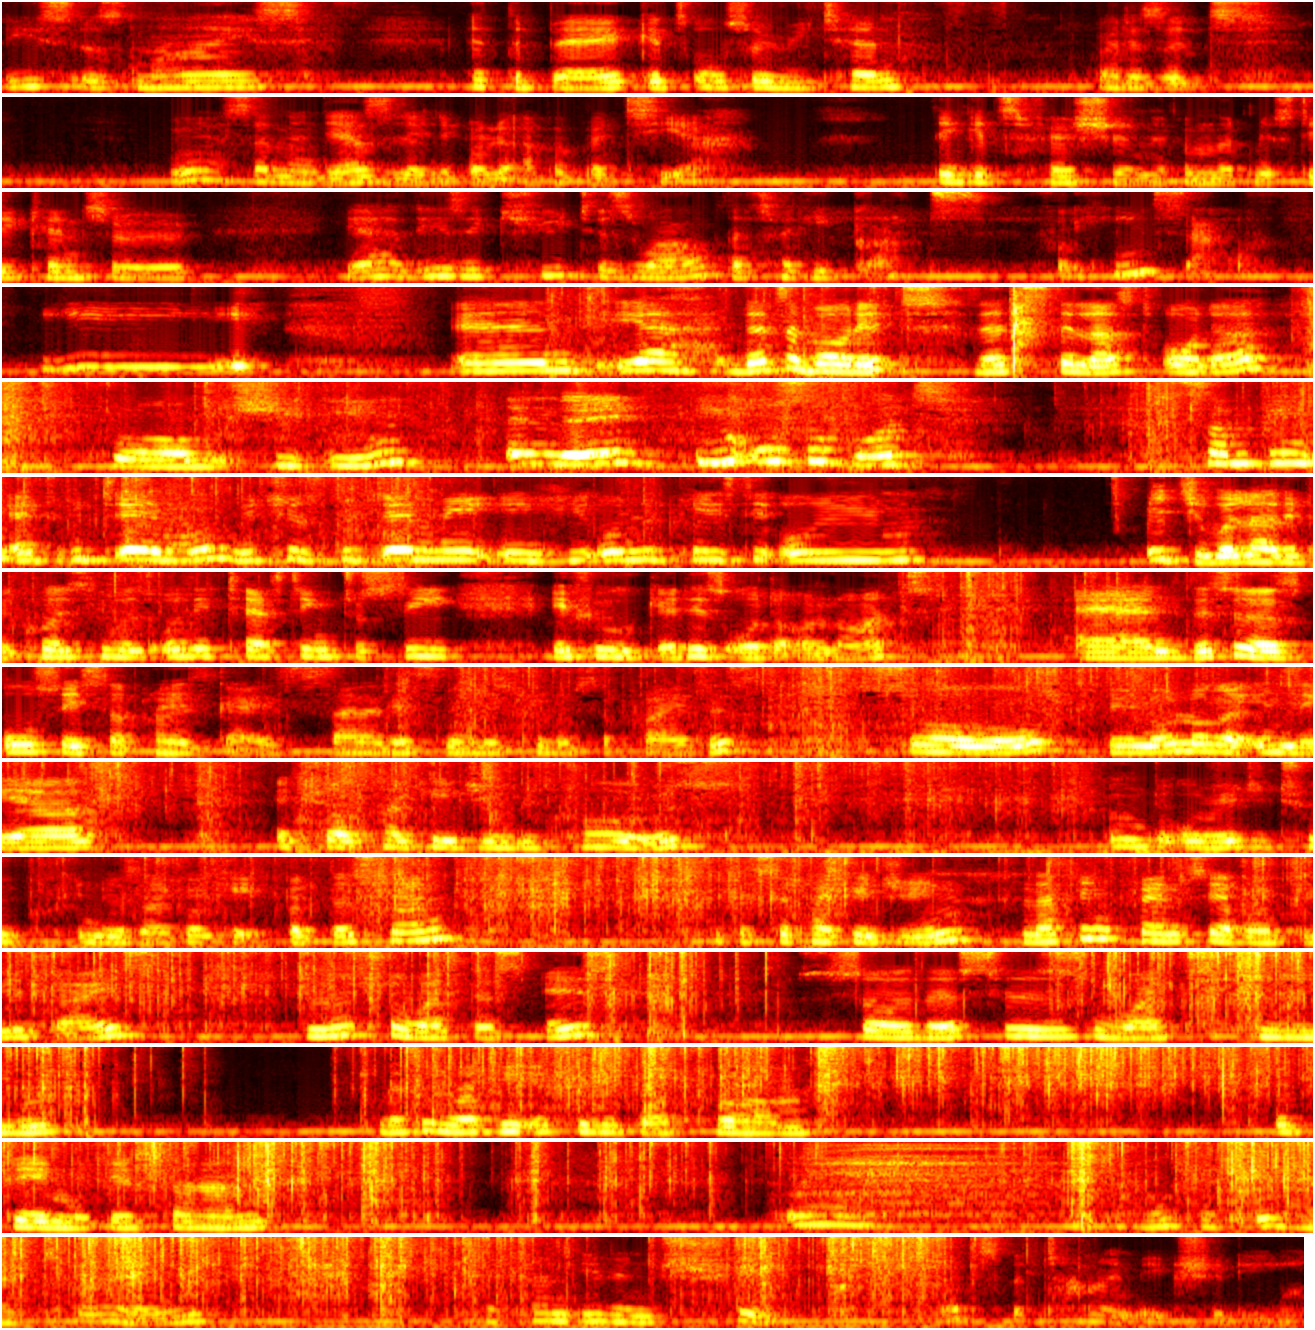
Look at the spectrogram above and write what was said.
This is nice. At the back it's also written what is it? Oh sana ndiyazi le nto upper but here i think it's fashion if i'm not mistaken. So yeah these are cute as well. That's what he got for himself. Yay! And yeah that's about it. That's the last order from shein. And then he also bought something at utemo which is utemi he only placed it on jewelry because he was only testing to see if he would get his order or not. And this was also a surprise guys. This name is full of surprises. So they're no longer in their actual packaging because um, already took into like okay but this one because the packaging nothing fancy about these guys i'm not sure what this is so this is what he this is what he actually bought from Utemu Kesan. Oh, I hope I still have time. I can't even check. What's the time actually?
